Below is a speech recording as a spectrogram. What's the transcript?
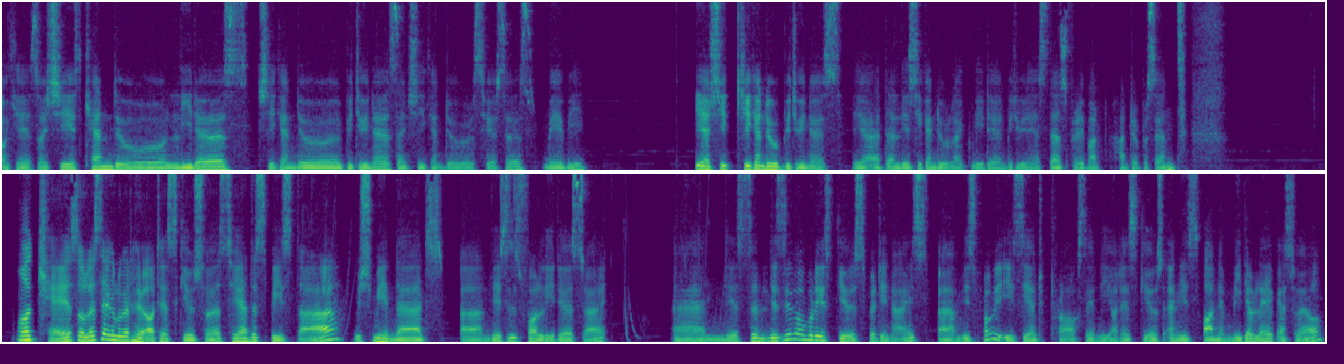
okay, so she can do leaders, she can do betweeners, and she can do chasers, maybe. Yeah, she, she can do betweeners. Yeah, at, at least she can do like leader and betweeners. That's pretty much 100%. Okay, so let's take a look at her auto skills first. She had the speed star, which means that um, this is for leaders, right? And this this recovery skill is pretty nice. Um it's probably easier to proc than the other skills and it's on the middle leg as well.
